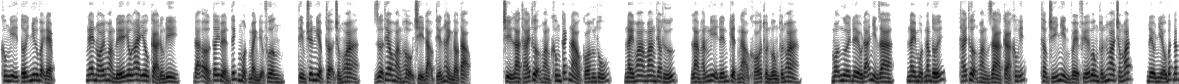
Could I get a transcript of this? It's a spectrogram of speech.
không nghĩ tới như vậy đẹp. Nghe nói Hoàng đế yêu ai yêu cả đường đi, đã ở Tây Huyền tích một mảnh địa phương, tìm chuyên nghiệp thợ trồng hoa, dựa theo Hoàng hậu chỉ đạo tiến hành đào tạo. Chỉ là Thái Thượng Hoàng không cách nào có hứng thú, này hoa mang theo thứ, làm hắn nghĩ đến kiệt ngạo khó thuần ông thuần hoa. Mọi người đều đã nhìn ra, này một năm tới, Thái Thượng Hoàng già cả không ít, thậm chí nhìn về phía bông thuấn hoa trong mắt, đều nhiều bất đắc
